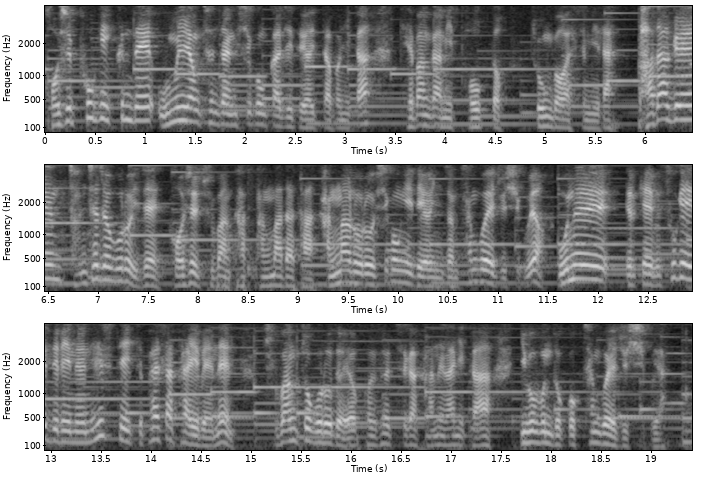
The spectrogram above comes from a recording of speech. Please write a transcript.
거실 폭이 큰데 우물형 천장 시공까지 되어 있다 보니까 개방감이 더욱더 좋은 것 같습니다. 바닥은 전체적으로 이제 거실, 주방 각 방마다 다 강마루로 시공이 되어 있는 점 참고해 주시고요. 오늘 이렇게 소개해드리는 힐스테이트 84 타입에는 주방 쪽으로도 에어컨 설치가 가능하니까 이 부분도 꼭 참고해 주시고요.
